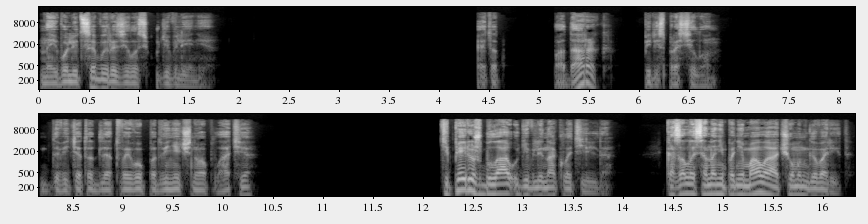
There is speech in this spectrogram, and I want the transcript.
На его лице выразилось удивление. «Этот подарок?» — переспросил он. Да ведь это для твоего подвенечного платья. Теперь уж была удивлена Клотильда. Казалось, она не понимала, о чем он говорит.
